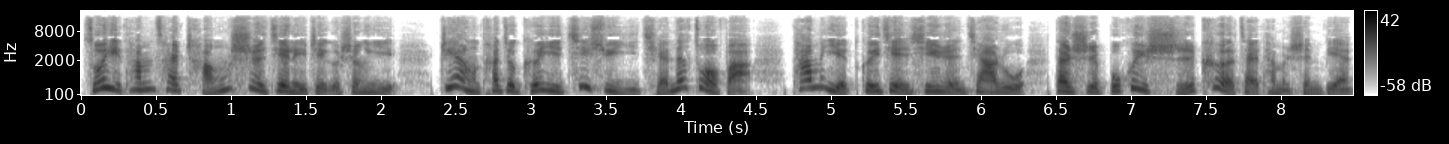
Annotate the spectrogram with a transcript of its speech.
所以他们才尝试建立这个生意。这样他就可以继续以前的做法。他们也推荐新人加入，但是不会时刻在他们身边。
